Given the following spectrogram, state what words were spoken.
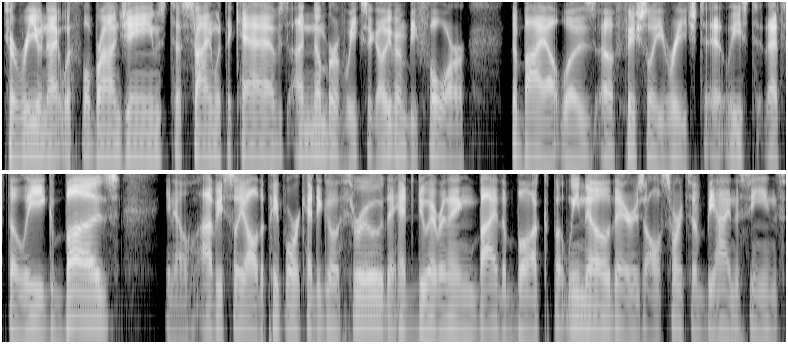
to reunite with LeBron James to sign with the Cavs a number of weeks ago, even before the buyout was officially reached. At least that's the league buzz. You know, obviously all the paperwork had to go through. They had to do everything by the book, but we know there's all sorts of behind the scenes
